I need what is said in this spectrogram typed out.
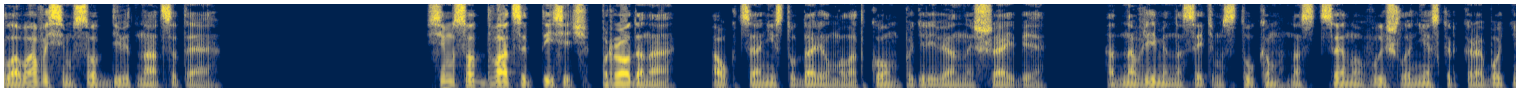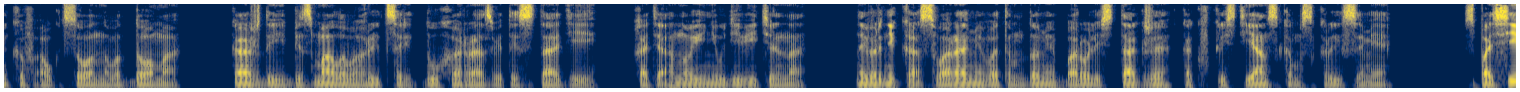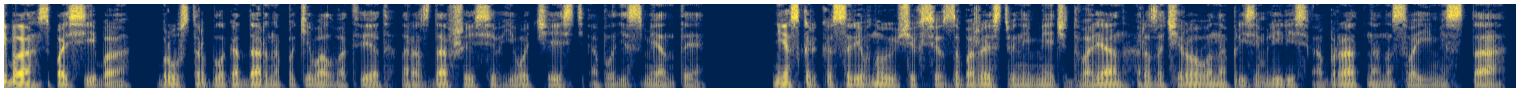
Глава 819 «720 тысяч! Продано!» Аукционист ударил молотком по деревянной шайбе. Одновременно с этим стуком на сцену вышло несколько работников аукционного дома. Каждый без малого рыцарь духа развитой стадии. Хотя оно и не удивительно. Наверняка с ворами в этом доме боролись так же, как в крестьянском с крысами. «Спасибо, спасибо!» Брустер благодарно покивал в ответ на раздавшиеся в его честь аплодисменты. Несколько соревнующихся за божественный меч дворян разочарованно приземлились обратно на свои места.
